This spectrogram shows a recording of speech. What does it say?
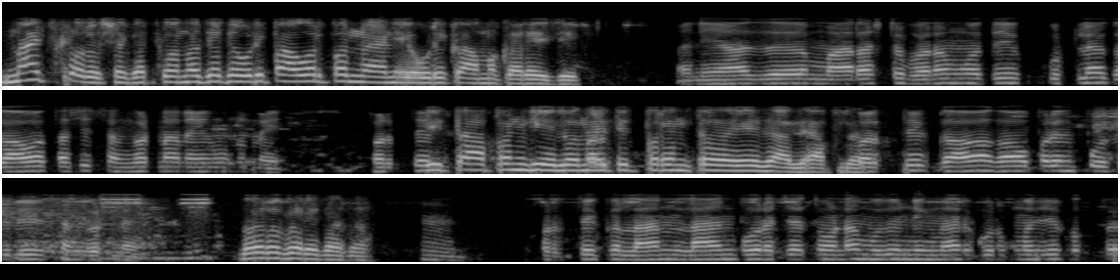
नाहीच करू शकत. कोणाच्या तेवढी पावर पण नाही आणि एवढी कामं करायची. आणि आज महाराष्ट्रभरामध्ये कुठल्या गावात अशी संघटना नाही म्हणून नाही. प्रत्येक तिथं आपण गेलो नाही तिथपर्यंत हे झालं आपलं. प्रत्येक गावागावापर्यंत पोहोचलेली संघटना आहे. बरोबर आहे दादा. हं. प्रत्येक लहान लहान पोराच्या तोंडामधून निघणारे ग्रुप म्हणजे फक्त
